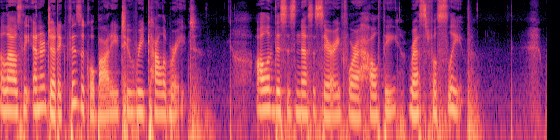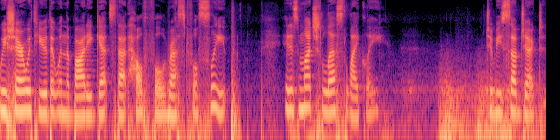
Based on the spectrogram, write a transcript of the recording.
allows the energetic physical body to recalibrate. All of this is necessary for a healthy, restful sleep. We share with you that when the body gets that healthful, restful sleep, it is much less likely to be subject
